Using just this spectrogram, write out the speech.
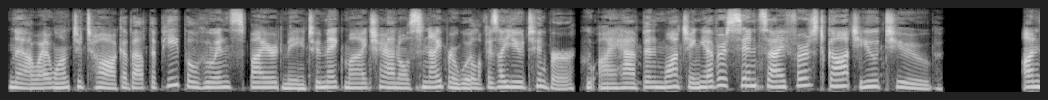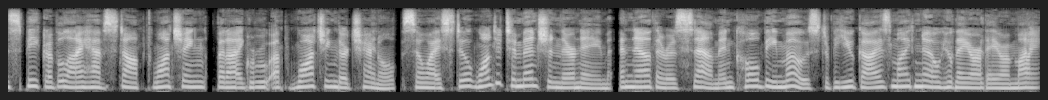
Now I want to talk about the people who inspired me to make my channel Sniper Wolf is a YouTuber who I have been watching ever since I first got YouTube. Unspeakable I have stopped watching, but I grew up watching their channel so I still wanted to mention their name and now there is Sam and Colby most of you guys might know who they are they are my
